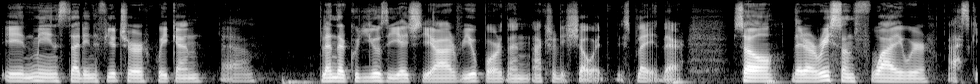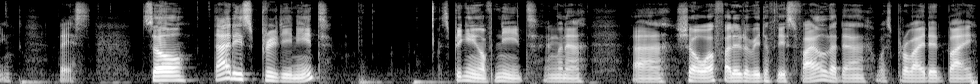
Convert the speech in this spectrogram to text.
it means that in the future we can, uh, Blender could use the HDR viewport and actually show it, display it there. So there are reasons why we're asking this. So that is pretty neat. Speaking of neat, I'm gonna uh, show off a little bit of this file that uh, was provided by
